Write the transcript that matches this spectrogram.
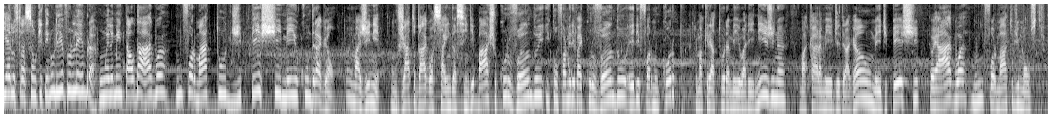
E a ilustração que tem no livro lembra um elemental da água, um formato de peixe meio com dragão. Então imagine um jato d'água saindo assim de baixo, curvando, e conforme ele vai curvando, ele forma um corpo de uma criatura meio alienígena, uma cara meio de dragão, meio de peixe. Então é a água num formato de monstro.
